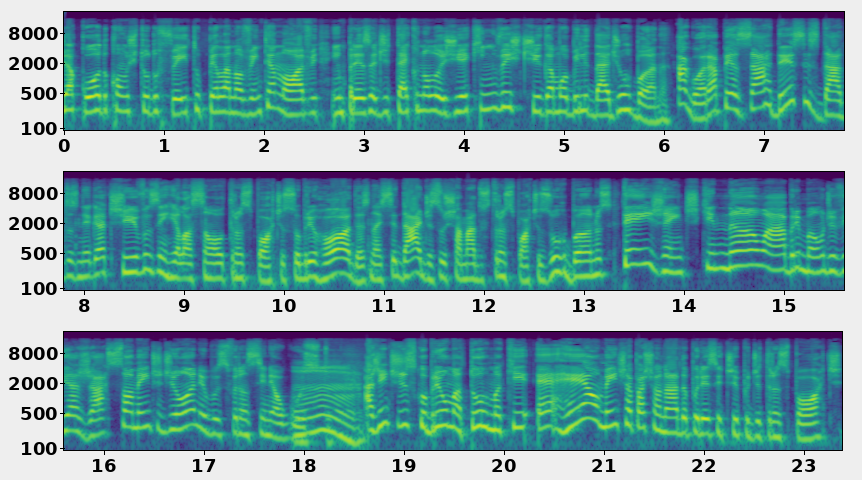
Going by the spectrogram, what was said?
de acordo com um estudo feito pela 99, empresa de tecnologia que investiga a mobilidade urbana. Agora, apesar desses dados negativos em relação ao transporte sobre rodas nas cidades, os chamados transportes urbanos, tem gente que não abre mão de viajar somente de ônibus, Francine Augusto. Hum. A gente descobriu uma turma que é realmente apaixonada por esse tipo de transporte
